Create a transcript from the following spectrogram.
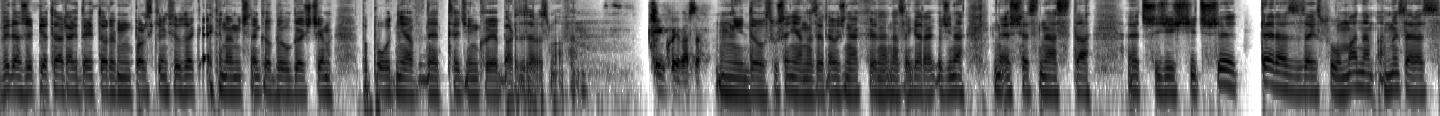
wydarzy. Piotr Rak, dyrektor Polskiego Instytutu Ekonomicznego, był gościem popołudnia wnet. Dziękuję bardzo za rozmowę. Dziękuję bardzo. Do usłyszenia na zegarach, na zegarach godzina 16.33. Teraz zespół Manam, a my zaraz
